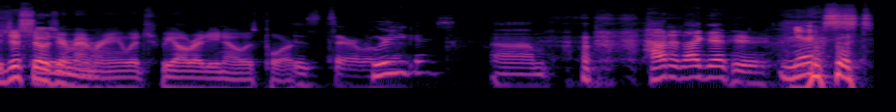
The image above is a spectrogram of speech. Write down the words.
It just shows your memory, which we already know is poor. It's terrible. who are you guys um How did I get here? next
